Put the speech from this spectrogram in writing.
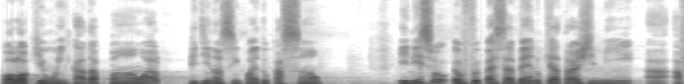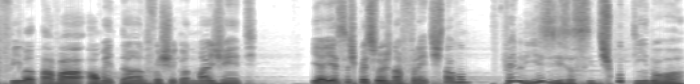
coloque um em cada pão, ela pedindo assim com educação. E nisso eu fui percebendo que atrás de mim a, a fila estava aumentando, foi chegando mais gente. E aí essas pessoas na frente estavam felizes, assim, discutindo, oh,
